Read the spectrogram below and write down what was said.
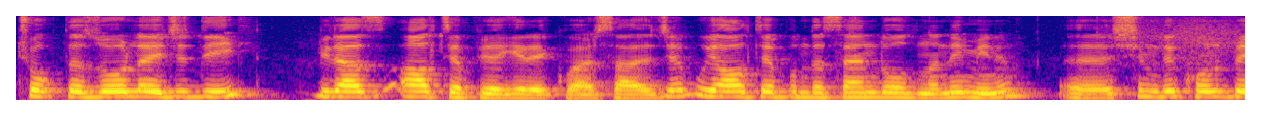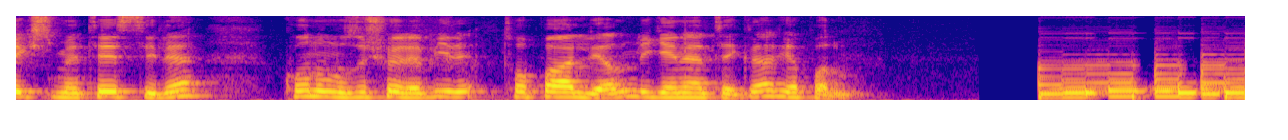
çok da zorlayıcı değil. Biraz altyapıya gerek var sadece. Bu altyapının da sende olduğundan eminim. Ee, şimdi konu pekiştirme testiyle konumuzu şöyle bir toparlayalım. Bir genel tekrar yapalım. Müzik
